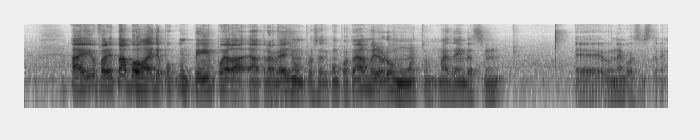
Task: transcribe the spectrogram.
Aí eu falei, tá bom. Aí depois com o tempo, ela, através de um processo de comportamento, ela melhorou muito, mas ainda assim é um negócio estranho.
